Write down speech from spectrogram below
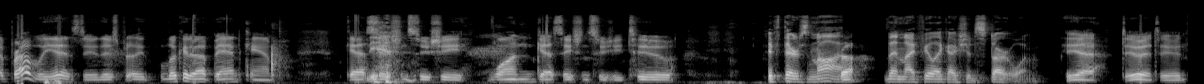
it probably is, dude. There's probably look it up. Bandcamp, gas Yeah. station sushi one, gas station sushi two. If there's not, then I feel like I should start one. Yeah, do it, dude.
